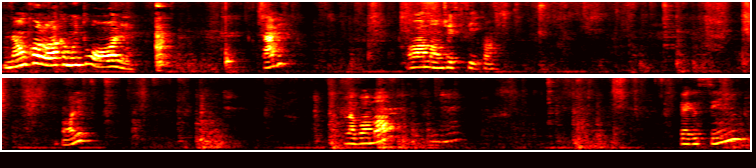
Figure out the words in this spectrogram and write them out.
Não coloca muito óleo. Sabe? Ó a mão, o jeito que fica, ó. Olha. Lavou a mão? Pega assim,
